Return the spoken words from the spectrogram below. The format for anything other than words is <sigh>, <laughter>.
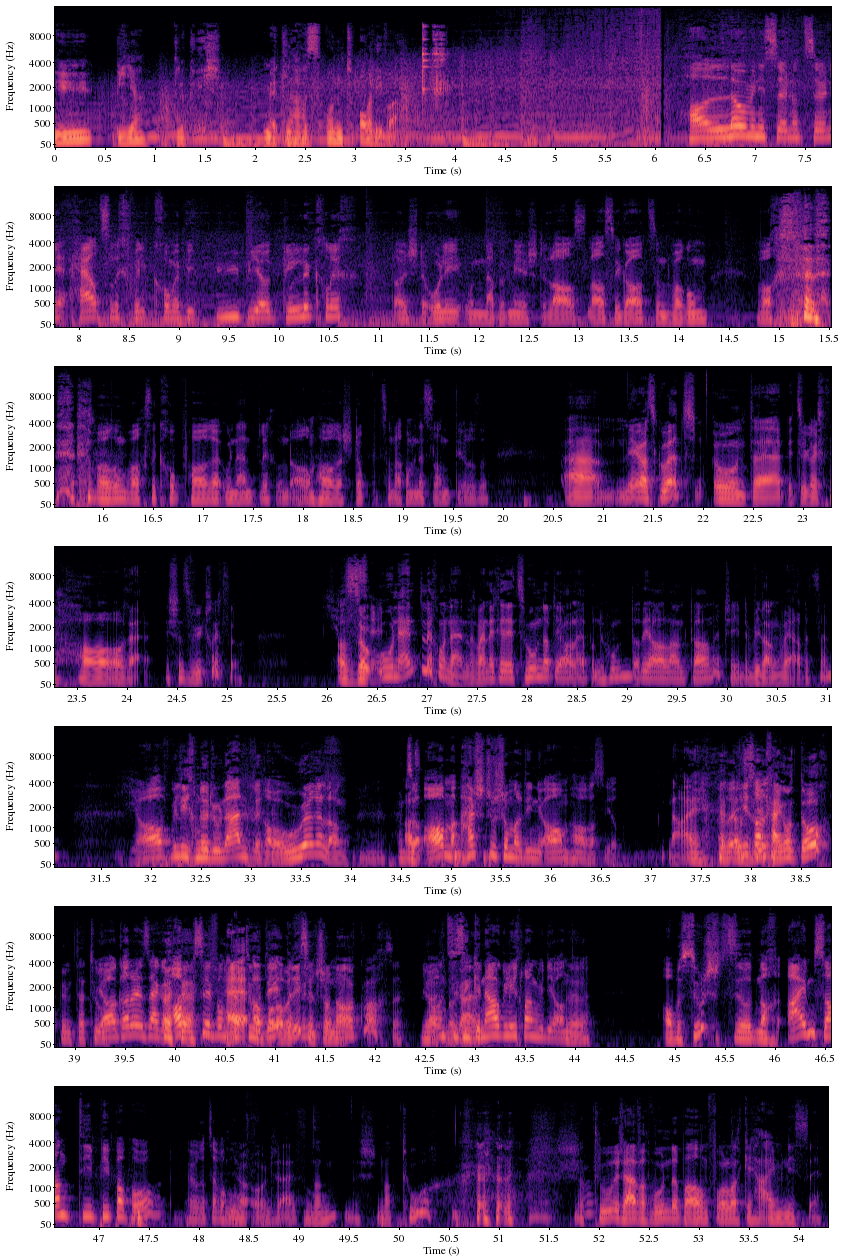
Ü, Bier, glücklich. Mit Lars und Oliver. Hallo meine Söhne und Söhne, herzlich willkommen bei Übier glücklich. Da ist der Uli und neben mir ist der Lars. Lars, wie geht's und warum wachsen, <laughs> warum wachsen Kopfhaare unendlich und Armhaare stoppen so nach einem Santi oder so? Ähm, mir geht's gut. Und äh, bezüglich der Haare, ist das wirklich so? Also so unendlich, unendlich. Wenn ich jetzt 100 Jahre lebe und 100 Jahre lang da nicht scheide, wie lange werden es denn? Ja, vielleicht nicht unendlich, aber hure lang. Und so Also- Arme, hast du schon mal deine Armhaare rasiert? Nein. Also <laughs> Also, ich ich halt- kein Grund doch beim Tattoo. Ja, gerade würde ich sagen, abgesehen vom Tattoo aber, aber die sind schon mal. nachgewachsen. Ja, und sie noch sind geil. genau gleich lang wie die anderen. Ja. Aber sonst, so nach einem Santi Pipapo, hört es einfach Ja, auf. ohne Scheiß. Mhm. das ist Natur. <laughs> Natur ist einfach wunderbar und voller Geheimnisse.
